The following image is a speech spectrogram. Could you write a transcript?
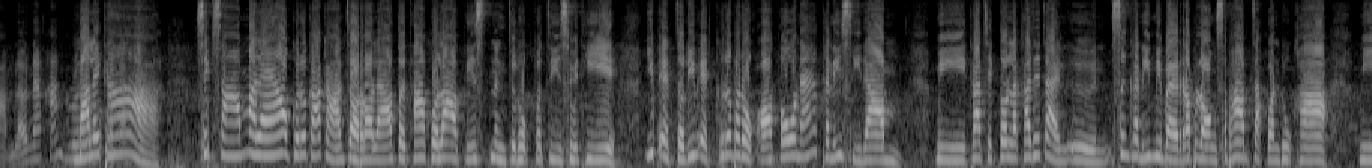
3 แล้วนะคะมาเลยค่ะ 13 มาแล้วคุณลูกค้าขาจอดรอแล้วโตโยต้าโคลาอัลติส1.6 ตัว G CVT 21จุด21 เครื่องประกออโต้นะ คันนี้สีดำ มีค่าเช็คต้นและค่าใช้จ่ายอื่นๆซึ่งคันนี้มีใบรับรองสภาพจากวันทูคา มี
